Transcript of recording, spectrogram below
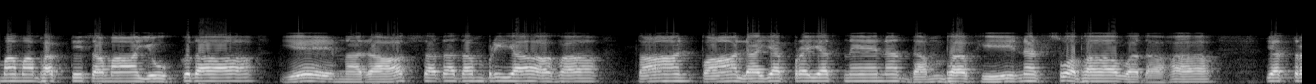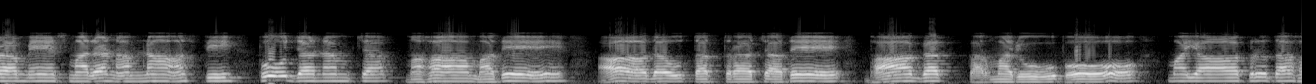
मम भक्तिसमायुक्ता ये नराः सततं प्रियाः तान् पालय प्रयत्नेन दम्भहीनस्वभावदः। यत्र मे स्मरणं नास्ति पूजनं च महामदे। आदौ तत्र च ते भागकर्मरूपो मया कृतः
